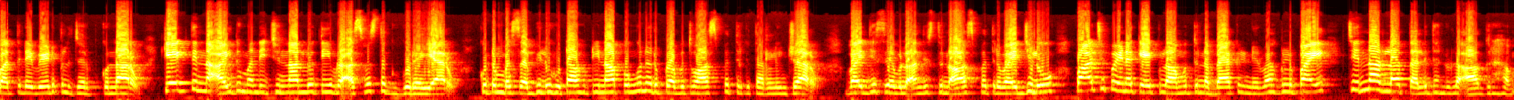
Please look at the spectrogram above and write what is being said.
బర్త్డే వేడుకలు జరుపుకున్నారు. కేక్ తిన్న ఐదు మంది చిన్నారులు తీవ్ర అస్వస్థకు గురయ్యారు. కుటుంబ సభ్యులు హుటాహుటిన పొంగునూరు ప్రభుత్వ ఆసుపత్రికి తరలించారు. వైద్య సేవలు అందిస్తున్న ఆసుపత్రి వైద్యులు పాచిపోయిన కేకులు అమ్ముతున్న బేకరీ నిర్వాహకులపై చిన్నారుల తల్లిదండ్రుల ఆగ్రహం.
